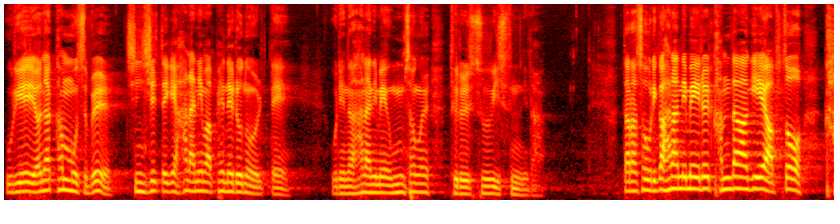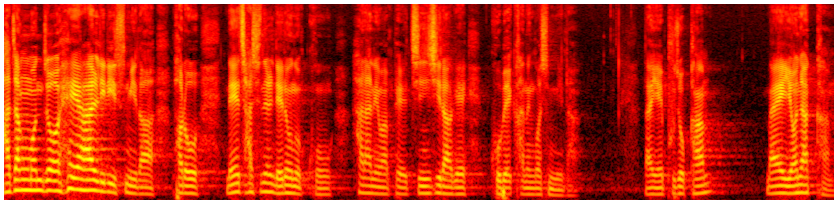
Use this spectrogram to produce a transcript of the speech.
우리의 연약한 모습을 진실되게 하나님 앞에 내려놓을 때 우리는 하나님의 음성을 들을 수 있습니다. 따라서 우리가 하나님의 일을 감당하기에 앞서 가장 먼저 해야 할 일이 있습니다. 바로 내 자신을 내려놓고 하나님 앞에 진실하게 고백하는 것입니다. 나의 부족함, 나의 연약함,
